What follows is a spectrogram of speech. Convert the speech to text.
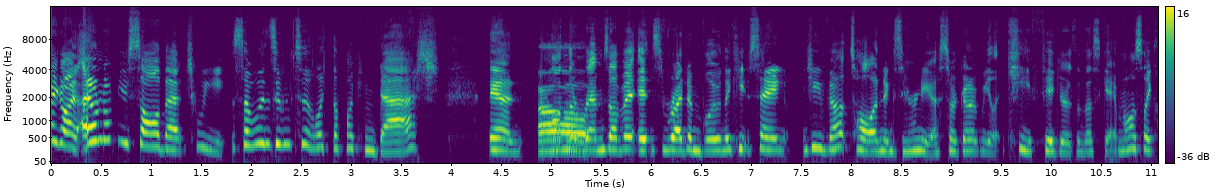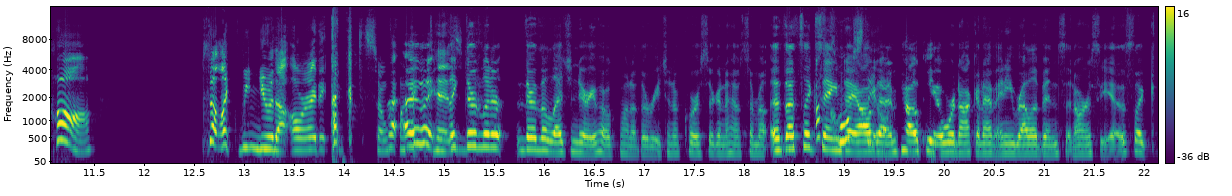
my god, I don't know if you saw that tweet. Someone zoomed to like the fucking dash." And on the Oh. rims of it, it's red and blue, and they keep saying Yveltal and Xerneas are gonna be like key figures in this game. And I was like, huh. It's not like we knew that already. I got so fucking I like, pissed. like they're liter- they're the legendary Pokemon of the region. Of course, they're gonna have some. Rel- uh, that's like Of saying Dialga and Palkia were not gonna have any relevance in Arceus. Like,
